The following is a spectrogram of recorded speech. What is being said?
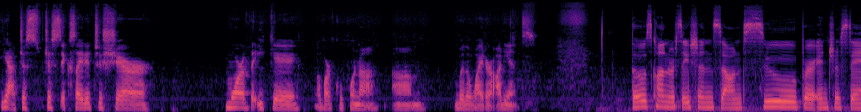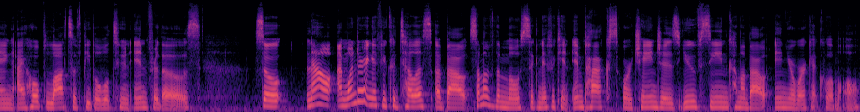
yeah, just just excited to share more of the ike of our kupuna um, with a wider audience. Those conversations sound super interesting. I hope lots of people will tune in for those. So, now I'm wondering if you could tell us about some of the most significant impacts or changes you've seen come about in your work at Kuamo'o.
